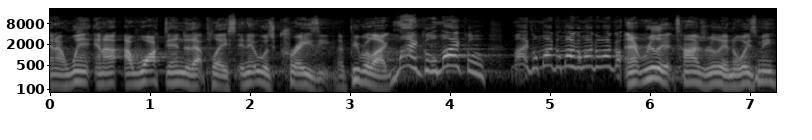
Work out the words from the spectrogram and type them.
And I went and I, I, walked into that place and it was crazy. Like people were like, Michael, Michael, Michael, Michael, Michael, Michael, Michael. And it really at times really annoys me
